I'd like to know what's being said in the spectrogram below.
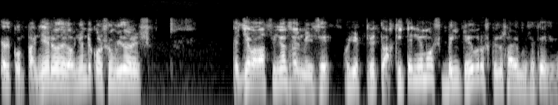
el compañero de la Unión de Consumidores, que lleva las finanzas me dice, oye, Preto, aquí tenemos 20 euros que no sabemos de qué.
